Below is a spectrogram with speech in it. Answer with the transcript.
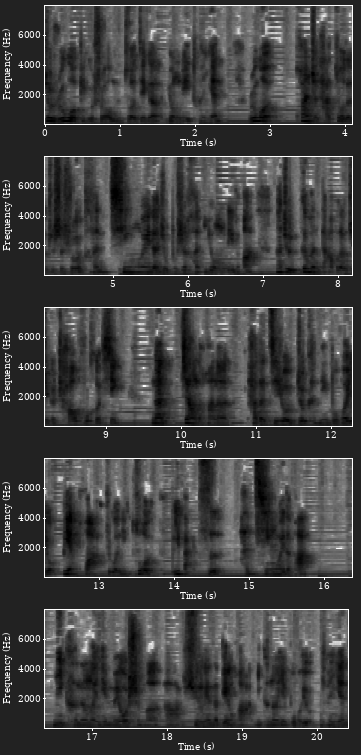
就如果比如说我们做这个用力吞咽，如果患者他做的只是说很轻微的，就不是很用力的话，那就根本达不到这个超负荷性。那这样的话呢，他的肌肉就肯定不会有变化。如果你做一百次很轻微的话，你可能呢也没有什么啊训练的变化，你可能也不会有吞咽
